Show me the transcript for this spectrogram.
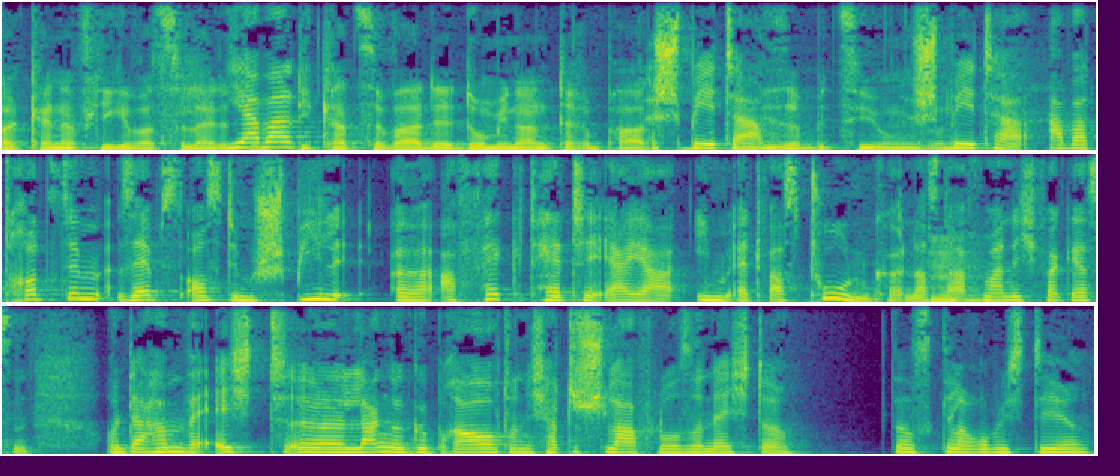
aber keiner Fliege was zu leiden. Ja, aber- die Katze war der dominantere Part Später. in dieser Beziehung. so, ne? Später. Aber trotzdem, selbst aus dem Spielaffekt äh, Affekt hätte er ja ihm etwas tun können. Das darf man nicht vergessen. Und da haben wir echt äh, lange gebraucht und ich hatte schlaflose Nächte. Das glaube ich dir.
